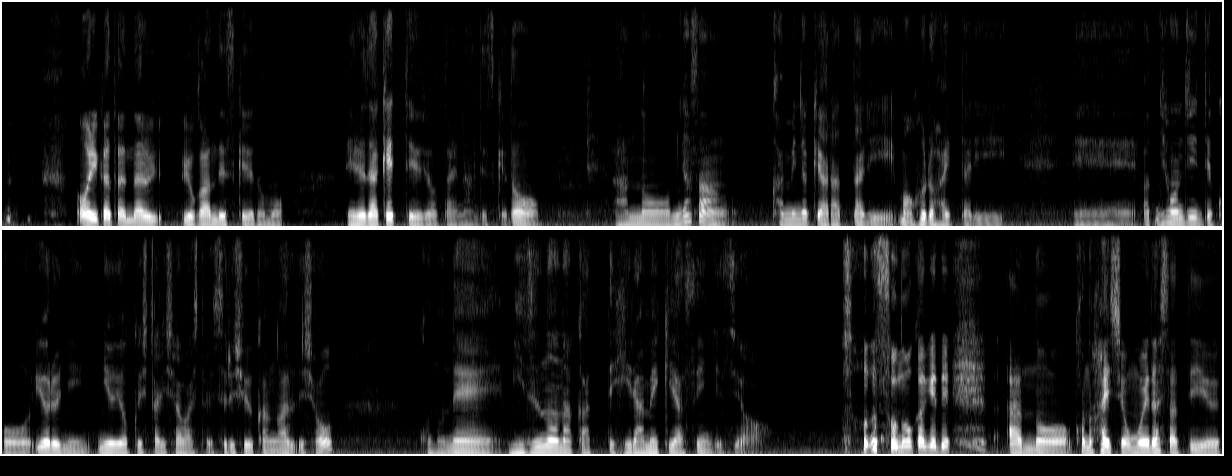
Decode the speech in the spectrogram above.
終わり方になる予感ですけれども、寝るだけっていう状態なんですけど、あの、皆さん髪の毛洗ったり、まあお風呂入ったり、えー日本人ってこう夜に入浴したりシャワーしたりする習慣があるでしょ？このね、水の中ってひらめきやすいんですよ。そのおかげで、あの、この配信を思い出したっていう、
